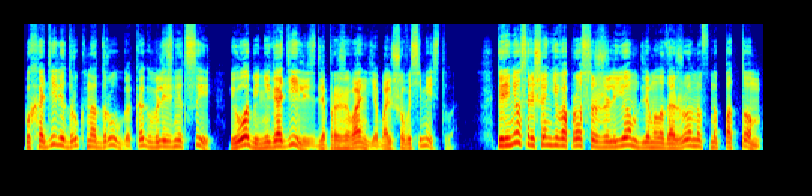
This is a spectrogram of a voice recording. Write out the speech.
походили друг на друга, как близнецы, и обе не годились для проживания большого семейства перенес решение вопроса с жильем для молодоженов на потом.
